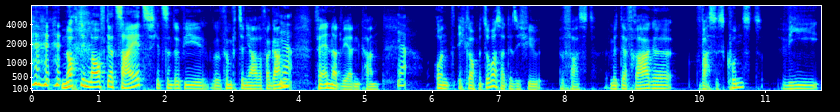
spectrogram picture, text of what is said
noch den Lauf der Zeit, jetzt sind irgendwie 15 Jahre vergangen, Ja. verändert werden kann. Ja. Und ich glaube, mit sowas hat er sich viel befasst. Mit der Frage, was ist Kunst? Wie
